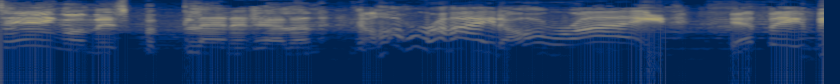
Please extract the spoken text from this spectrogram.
saying on this planet, Alan. All right, all right. FAB.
